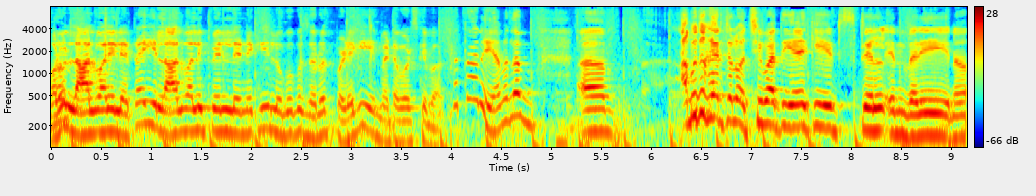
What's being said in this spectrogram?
और वो लाल वाली लेता है ये लाल वाली पिल लेने की लोगों को ज़रूरत पड़ेगी ये मेटावर्स के बाद। पता नहीं है मतलब अभी तो खैर चलो अच्छी बात यह है कि it's still in very you know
